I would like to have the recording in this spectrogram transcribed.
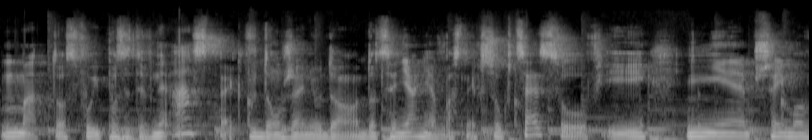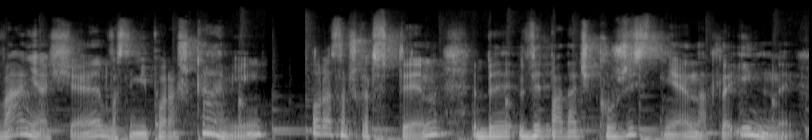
ma to swój pozytywny aspekt w dążeniu do doceniania własnych sukcesów i nie przejmowania się własnymi porażkami, oraz na przykład w tym, by wypadać korzystnie na tle innych.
